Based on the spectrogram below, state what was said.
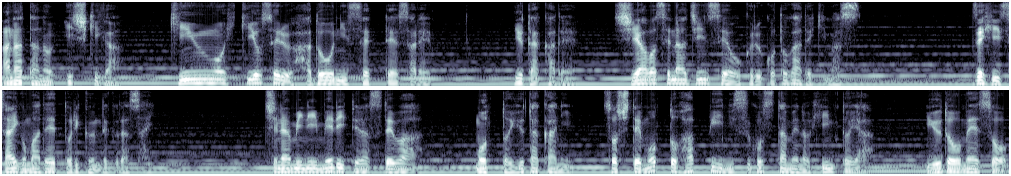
あなたの意識が金運を引き寄せる波動に設定され豊かで幸せな人生を送ることができます。ぜひ最後まで取り組んでください。ちなみにメリテラスではもっと豊かにそしてもっとハッピーに過ごすためのヒントや誘導瞑想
